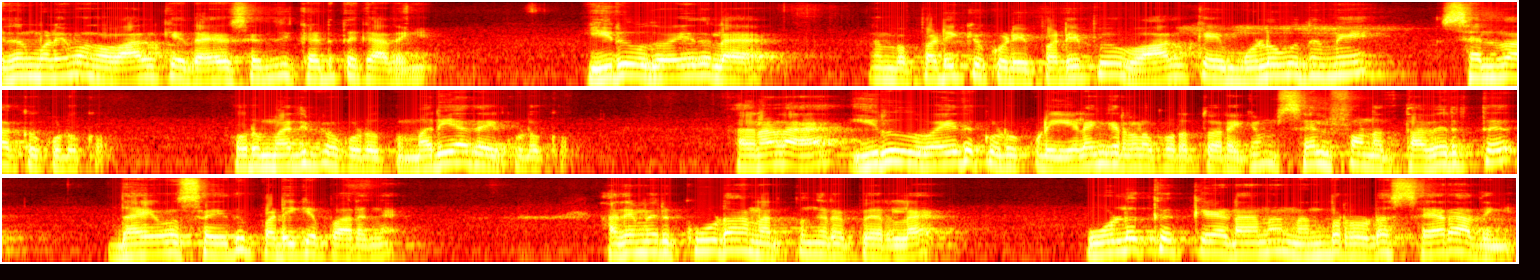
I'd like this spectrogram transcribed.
இதன் மூலயமா உங்கள் வாழ்க்கையை தயவு செஞ்சு கெடுத்துக்காதீங்க. இருபது வயதில் நம்ம படிக்கக்கூடிய படிப்பு வாழ்க்கை முழுவதுமே செல்வாக்கு கொடுக்கும். ஒரு மதிப்பை கொடுக்கும் மரியாதை கொடுக்கும். அதனால் இருபது வயது கொடுக்கக்கூடிய இளைஞர்களை பொறுத்த வரைக்கும் செல்ஃபோனை தவிர்த்து தயவு செய்து படிக்க பாருங்கள் அதேமாரி கூடா நட்புங்கிற பேரில் ஒழுக்கக்கேடான நண்பரோட சேராதீங்க.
